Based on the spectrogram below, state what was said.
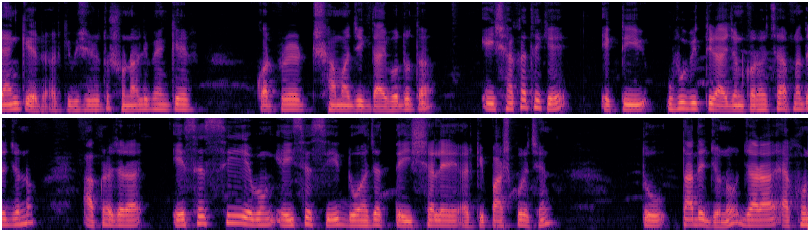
ব্যাংকের আর কি বিশেষত সোনালী ব্যাংকের কর্পোরেট সামাজিক দায়বদ্ধতা। এই শাখা থেকে একটি উপবৃত্তির আয়োজন করা হয়েছে আপনাদের জন্য। আপনারা যারা এসএসসি এবং এইচএসসি দু হাজার তেইশ সালে আর কি পাশ করেছেন তো তাদের জন্য যারা এখন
